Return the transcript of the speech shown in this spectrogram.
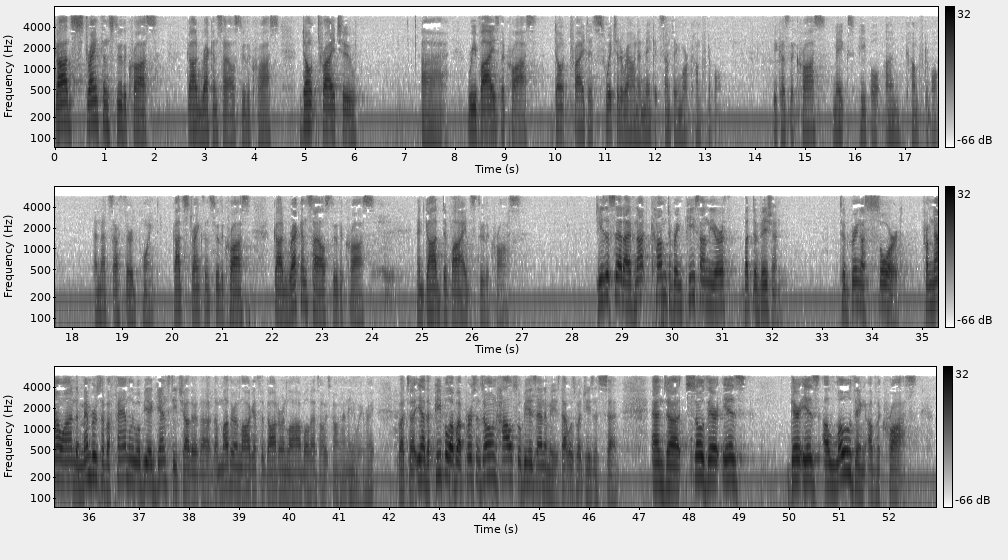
God strengthens through the cross. God reconciles through the cross. Don't try to uh, revise the cross. Don't try to switch it around and make it something more comfortable. Because the cross makes people uncomfortable. And that's our third point. God strengthens through the cross, God reconciles through the cross, and God divides through the cross. Jesus said, I have not come to bring peace on the earth, but division, to bring a sword from now on, the members of a family will be against each other. The, the mother in law against the daughter in law. Well, that's always gone on anyway, right? But uh, yeah, the people of a person's own house will be his enemies. That was what Jesus said. And uh, so there is, there is a loathing of the cross.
